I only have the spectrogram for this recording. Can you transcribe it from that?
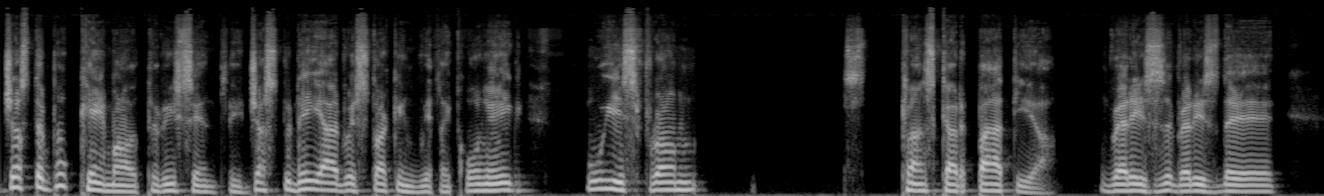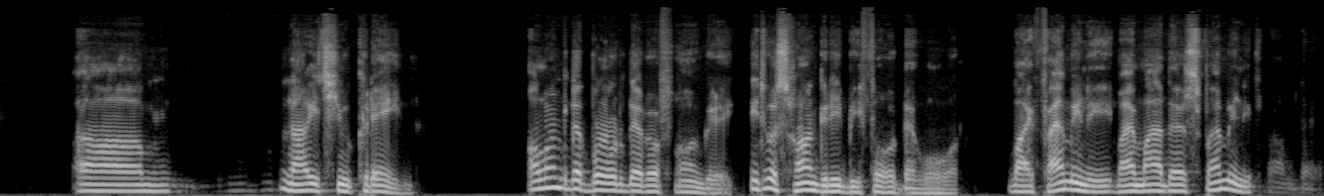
just a book came out recently. Just today, I was talking with a colleague who is from Transcarpathia, where is where is the um, now it's Ukraine, along the border of Hungary. It was Hungary before the war. My family, my mother's family from there.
